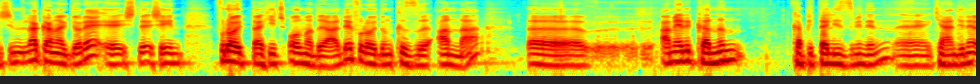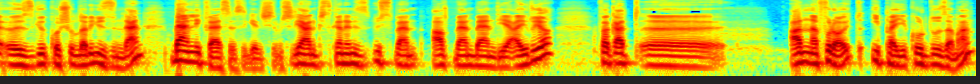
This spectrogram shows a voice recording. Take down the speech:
Şimdi Lacan'a göre e, işte şeyin Freud'da hiç olmadığı halde Freud'un kızı Anna e, Amerika'nın kapitalizminin e, kendine özgü koşulları yüzünden benlik felsefesi geliştirmiştir. Yani psikanaliz üst ben, alt ben, ben diye ayırıyor. Fakat e, Anna Freud İPA'yı kurduğu zaman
